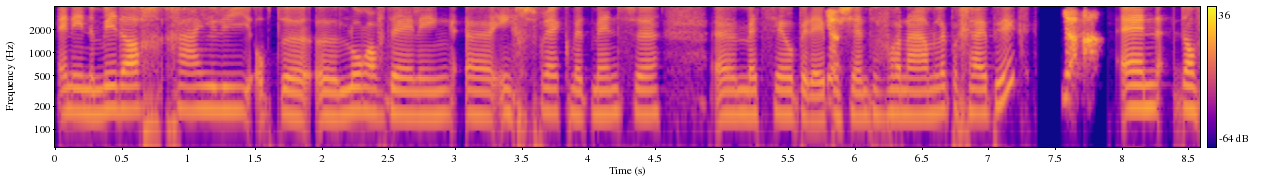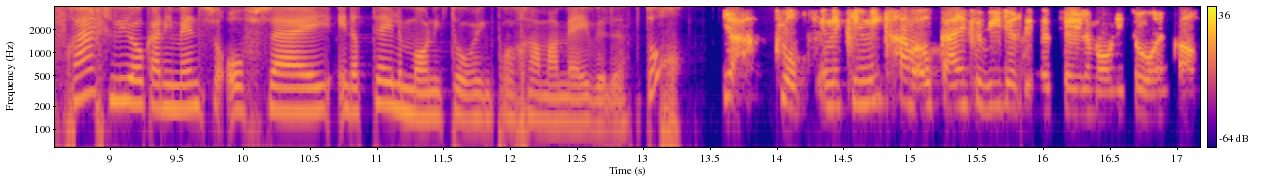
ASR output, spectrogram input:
En in de middag gaan jullie op de uh, longafdeling uh, in gesprek met mensen, uh, met COPD-patiënten ja. voornamelijk, begrijp ik? Ja. En dan vragen jullie ook aan die mensen of zij in dat telemonitoring-programma mee willen, toch? Ja, klopt. In de kliniek gaan we ook kijken wie er in de telemonitoring kan.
